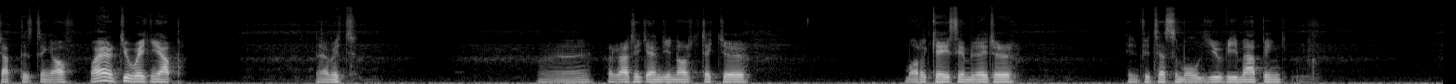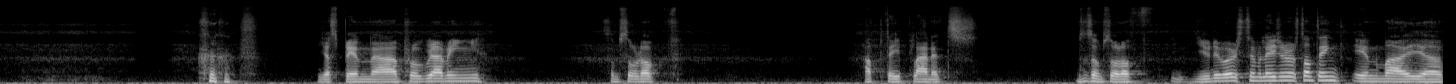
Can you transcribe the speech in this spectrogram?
shut this thing off. Why aren't you waking up? Damn it. Uh, quadratic engine architecture. Model K simulator. Infinitesimal UV mapping. Just been uh, programming some sort of update planets, some sort of universe simulator or something in my uh,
